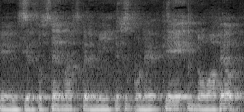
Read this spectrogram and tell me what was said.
en ciertos temas permite suponer que no va peor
